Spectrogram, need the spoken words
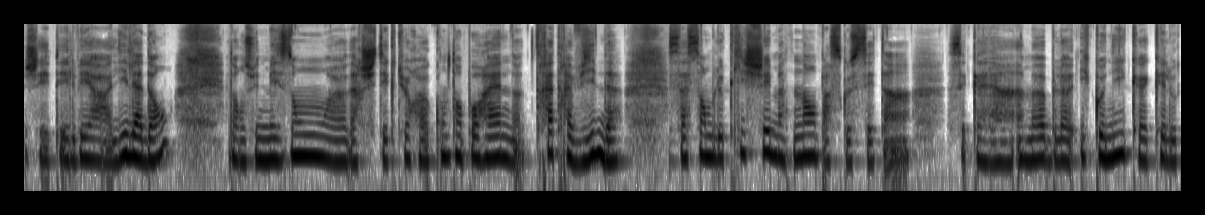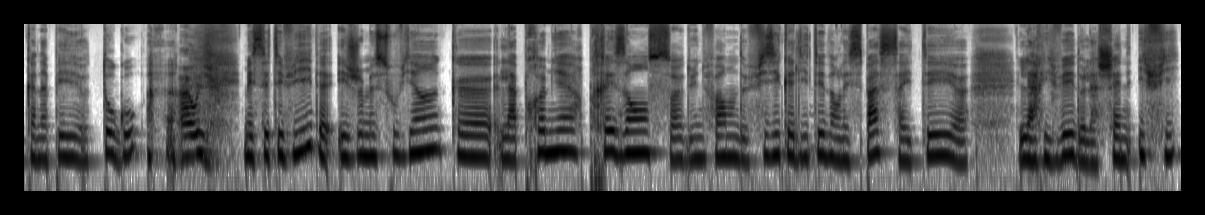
J'ai été élevée à l'Île-Adam, dans une maison euh, d'architecture contemporaine très très vide. Ça semble cliché maintenant parce que c'est un c'est un meuble iconique qu'est le canapé Togo. Ah oui. Mais c'était vide et je me souviens que la première présence d'une forme de physicalité dans l'espace, ça a été euh, l'arrivée de la chaîne IFI.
